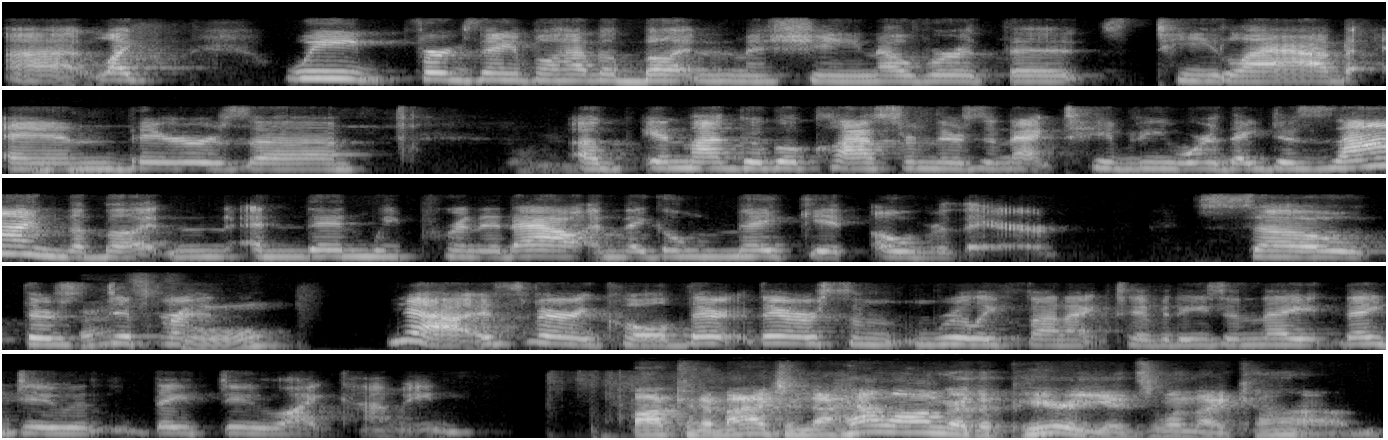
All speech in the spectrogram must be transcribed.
uh, like, we, for example, have a button machine over at the T Lab, and mm-hmm. there's a, a, in my Google Classroom, there's an activity where they design the button and then we print it out and they go make it over there. So there's That's different. Cool. Yeah, it's very cool. There there are some really fun activities, and they they do they do like coming. I can imagine. Now, how long are the periods when they come?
